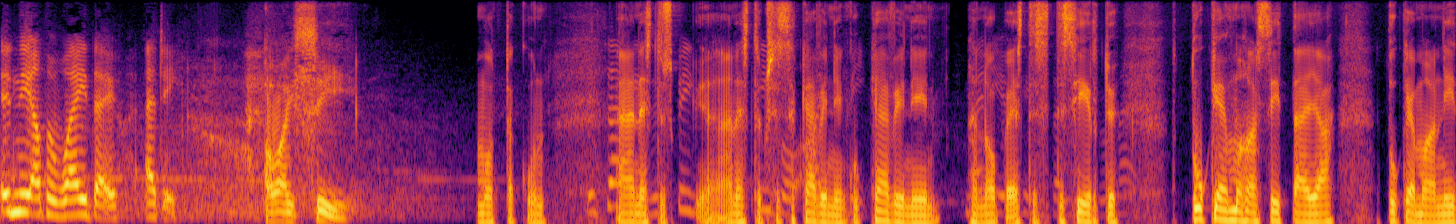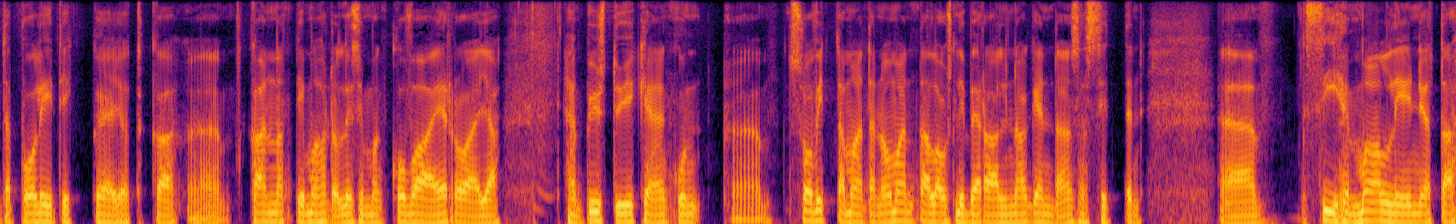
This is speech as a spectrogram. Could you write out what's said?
In the other way, though, Eddie. Oh, I see. Mutta kun äänestys, äänestyksessä kävi niin kuin kävi, niin hän nopeasti sitten siirtyi tukemaan sitä ja tukemaan niitä poliitikkoja, jotka kannatti mahdollisimman kovaa eroa ja hän pystyi ikään kuin sovittamaan tämän oman talousliberaalin agendansa sitten siihen malliin, jota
